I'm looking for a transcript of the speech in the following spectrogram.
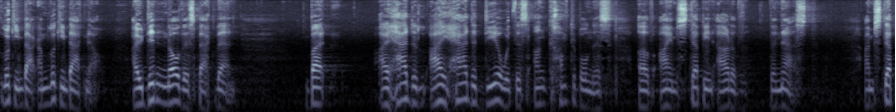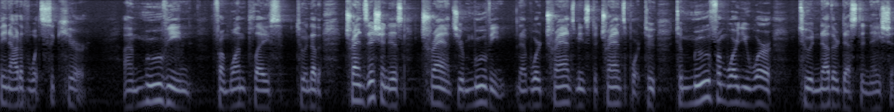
looking back. I'm looking back now. I didn't know this back then but I had to I had to deal with this uncomfortableness of I'm stepping out of the nest. I'm stepping out of what's secure. I'm moving from one place to another. Transition is trans, you're moving. That word trans means to transport, to, to move from where you were to another destination.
